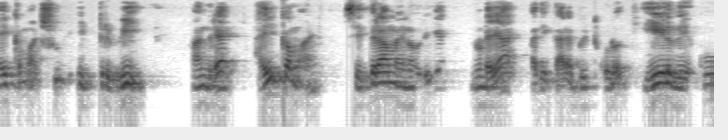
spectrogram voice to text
ಹೈಕಮಾಂಡ್ ಶುಡ್ ಇಂಟರ್ವಿ ಅಂದ್ರೆ ಹೈಕಮಾಂಡ್ ಸಿದ್ದರಾಮಯ್ಯನವರಿಗೆ ನುಡೆಯ ಅಧಿಕಾರ ಬಿಟ್ಟುಕೊಡೋದು ಹೇಳಬೇಕು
